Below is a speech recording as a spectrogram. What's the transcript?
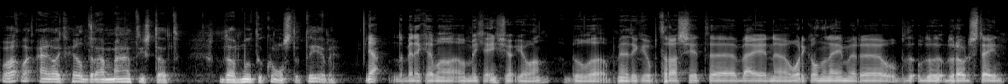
wel eigenlijk heel dramatisch dat we dat moeten constateren. Ja, daar ben ik helemaal met je eens, Johan. Ik bedoel, op het moment dat ik op het terras zit uh, bij een uh, horecaondernemer op, de, op, de, op de Rode Steen...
